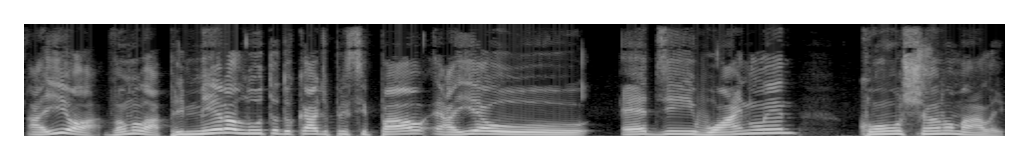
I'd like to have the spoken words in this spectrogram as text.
Aí, ó, vamos lá. Primeira luta do card principal, aí é o Eddie Wineland com o Sean O'Malley.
